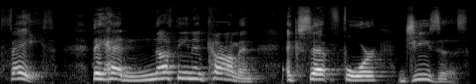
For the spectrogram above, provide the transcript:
faith. They had nothing in common except for Jesus.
